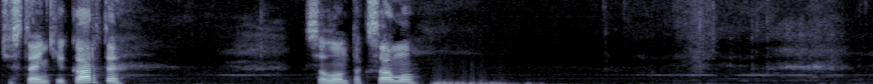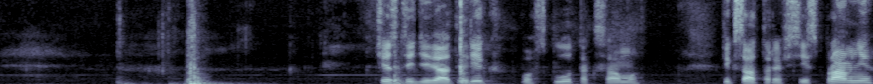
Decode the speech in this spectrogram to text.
Чистенькі карти. Салон так само. Чистий 9 рік, по склу так само. Фіксатори всі справні.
